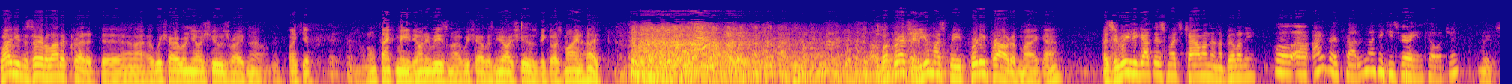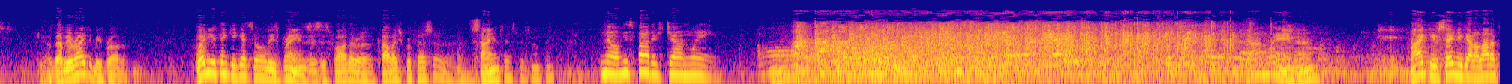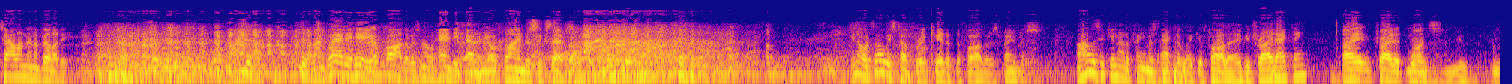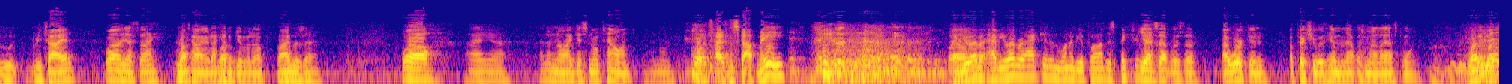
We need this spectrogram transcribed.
Well, you deserve a lot of credit, uh, and I, I wish I were in your shoes right now. Thank you. Well, don't thank me. The only reason I wish I was in your shoes is because mine hurt. well, Gretchen, you must be pretty proud of Mike, huh? Has he really got this much talent and ability? Well, uh, I'm very proud of him. I think he's very intelligent. Yes. You have every right to be proud of him. Where do you think he gets all these brains? Is his father a college professor, a scientist, or something? No, his father's John Wayne. Oh. John Wayne, huh? Mike, you've said you got a lot of talent and ability. And I'm glad to hear your father was no handicap in your climb to success. you know, it's always tough for a kid if the father is famous. How is it you're not a famous actor like your father? Have you tried acting? I tried it once. And you you retired? Well, yes, I retired. I had to give it up. Why was that? Well, I, uh, I don't know. I guess no talent. Oh, it hasn't stopped me. have you ever have you ever acted in one of your father's pictures? Yes, that was. Uh, I worked in a picture with him, and that was my last one. What, what?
